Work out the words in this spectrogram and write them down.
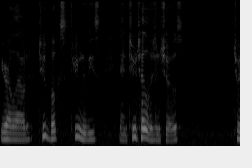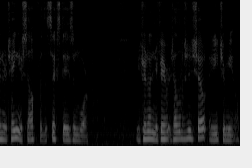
You are allowed two books, three movies, and two television shows to entertain yourself for the six days in warp. You turn on your favorite television show and eat your meal.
